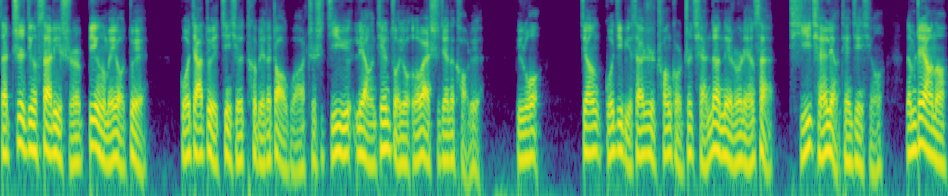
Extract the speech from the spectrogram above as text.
在制定赛历时并没有对国家队进行特别的照顾啊，只是给予两天左右额外时间的考虑，比如将国际比赛日窗口之前的那轮联赛提前两天进行，那么这样呢？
